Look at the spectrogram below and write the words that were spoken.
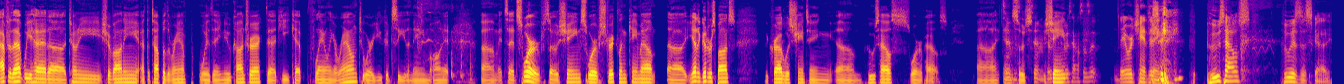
after that, we had uh, Tony Schiavone at the top of the ramp with a new contract that he kept flailing around to where you could see the name on it. Um, it said Swerve. So Shane Swerve Strickland came out. Uh, he had a good response. The crowd was chanting, um, "Whose house? Swerve house." Uh, and Tim's- so s- Tim, who- Shane, whose house is it? They were chanting, "Whose house? Who is this guy?"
